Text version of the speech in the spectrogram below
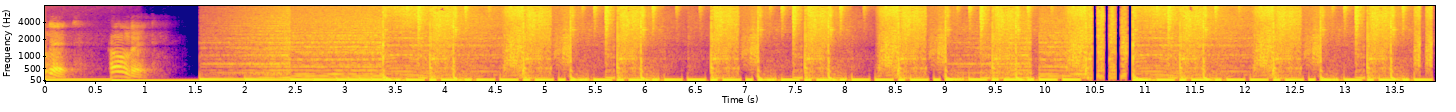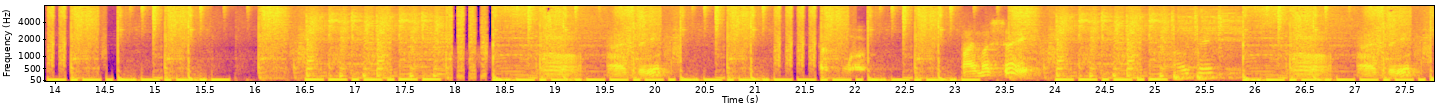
Hold it. Hold it. I see. I must say. Okay. I see.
